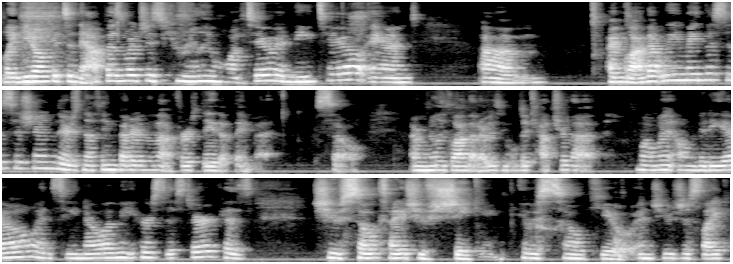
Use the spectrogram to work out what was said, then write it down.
like you don't get to nap as much as you really want to and need to. And um, I'm glad that we made this decision. There's nothing better than that first day that they met. So I'm really glad that I was able to capture that moment on video and see Noah meet her sister because she was so excited. She was shaking. It was so cute. And she was just like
